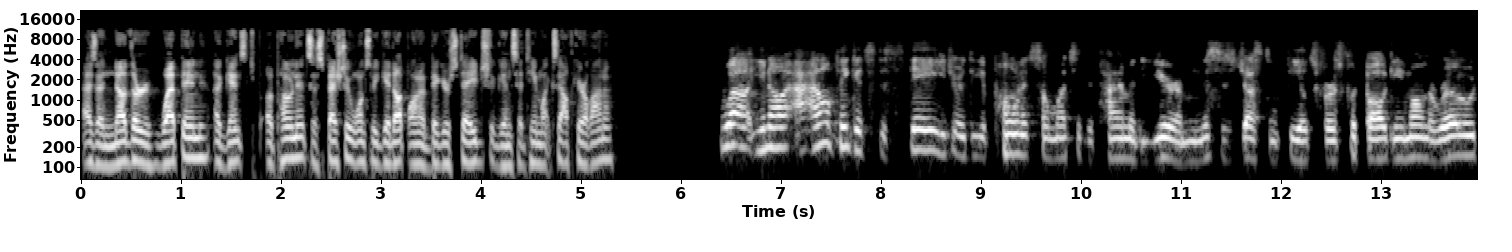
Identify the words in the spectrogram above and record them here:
as another weapon against opponents, especially once we get up on a bigger stage against a team like South Carolina? Well, you know, I don't think it's the stage or the opponent so much at the time of the year. I mean, this is Justin Fields' first football game on the road.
